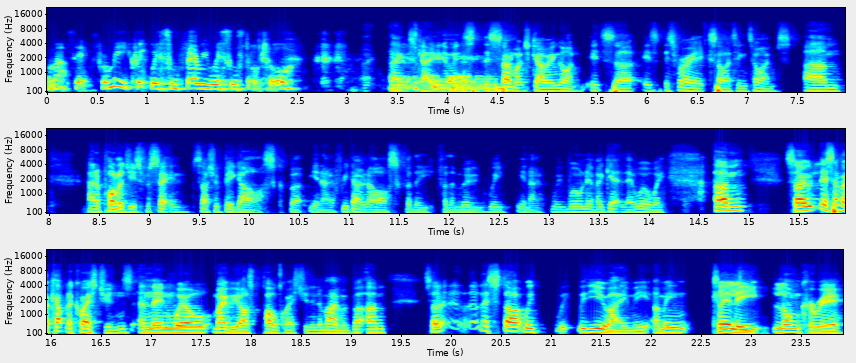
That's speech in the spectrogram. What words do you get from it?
And that's it from me. Quick whistle, very whistle stop tour. Thanks, Kate. I mean, there's, there's, so much going on. It's uh, it's, it's very exciting times. Um, and apologies for setting such a big ask, but you know, if we don't ask for the for the moon, we you know we will never get there, will we? Um, so let's have a couple of questions, and then we'll maybe ask a poll question in a moment. But um, so let's start with, with with you, Amy. I mean, clearly, long career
